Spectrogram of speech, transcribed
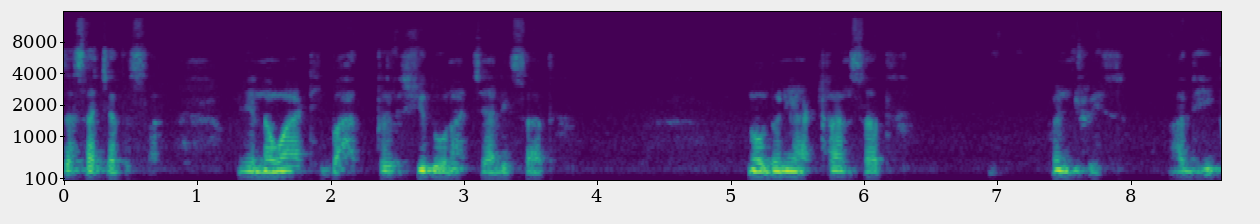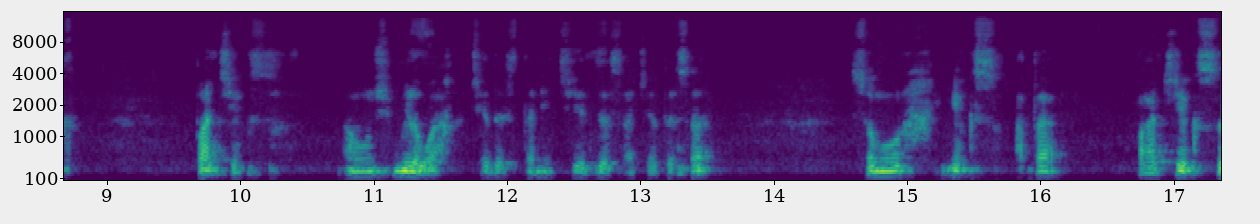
जसाच्या तसा. म्हणजे नऊ आठ बहात्तर शी दोन आठ चाळीस सात. नऊ दोन्ही अठरा सात पंचवीस. अधिक पाच एक अंश मिळवा छेदस्थानी छेद जसाच्या तसा. समोर एक्स आता पाच एक्स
